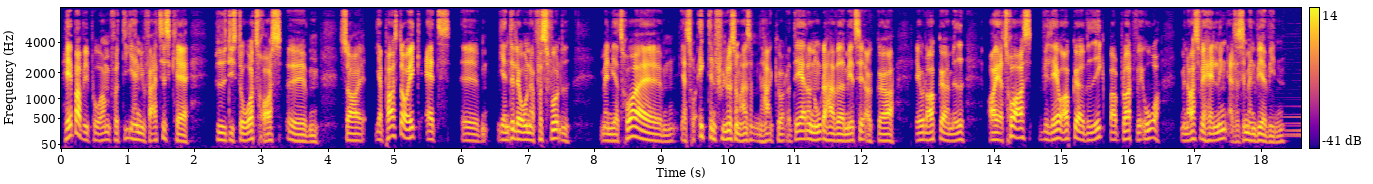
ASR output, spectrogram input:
hæpper vi på ham, fordi han jo faktisk kan byde de store trods. Øh, så jeg påstår ikke, at øh, janteloven er forsvundet, men jeg tror, øh, jeg tror ikke, den fylder så meget, som den har gjort, og det er der nogen, der har været med til at gøre, lave et opgør med. Og jeg tror også, vi laver opgør ved ikke blot ved ord, men også ved handling, altså simpelthen ved at vinde.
